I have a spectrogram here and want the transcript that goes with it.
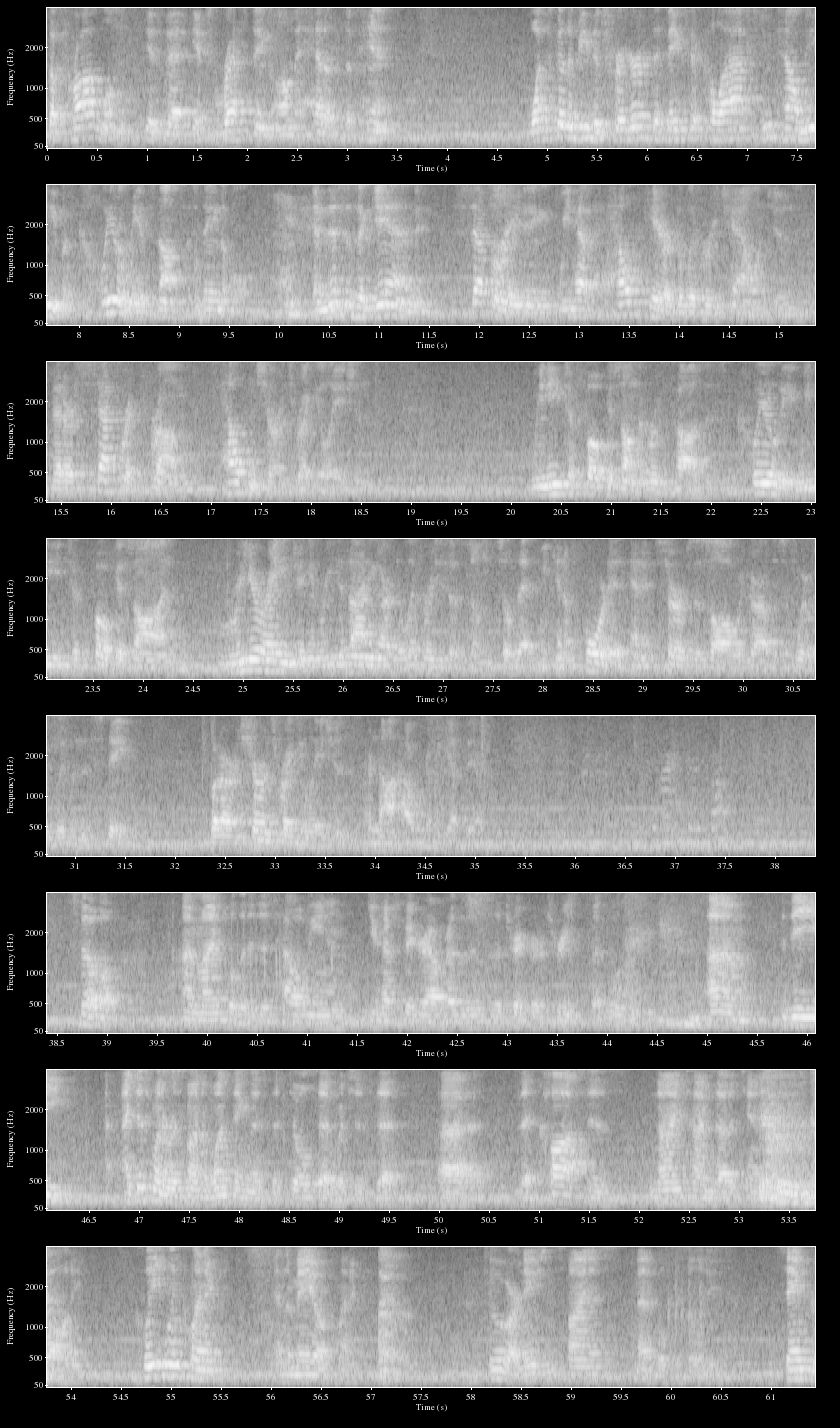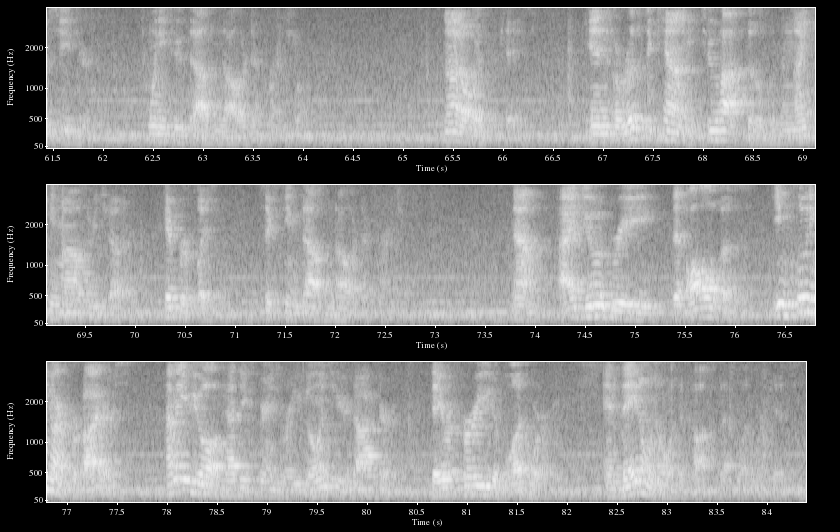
The problem is that it's resting on the head of the pin. What's going to be the trigger that makes it collapse? You tell me, but clearly it's not sustainable. And this is again separating, we have healthcare delivery challenges that are separate from health insurance regulations. We need to focus on the root causes. Clearly, we need to focus on rearranging and redesigning our delivery system so that we can afford it and it serves us all regardless of where we live in this state. But our insurance regulations are not how we're going to get there. Mr. Martin, for response? So, I'm mindful that it is Halloween and you have to figure out whether this is a trick or a treat, but we'll, um, the, I just want to respond to one thing that, that Joel said, which is that, uh, that cost is nine times out of 10 is quality. Cleveland Clinic and the Mayo Clinic, two of our nation's finest medical facilities. Same procedure, $22,000 differential. It's not always the case. In Aroostook County, two hospitals within 19 miles of each other, hip replacement, $16,000 differential. Now, I do agree that all of us, including our providers, how many of you all have had the experience where you go into your doctor, they refer you to blood work, and they don't know what the cost of that blood work is.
